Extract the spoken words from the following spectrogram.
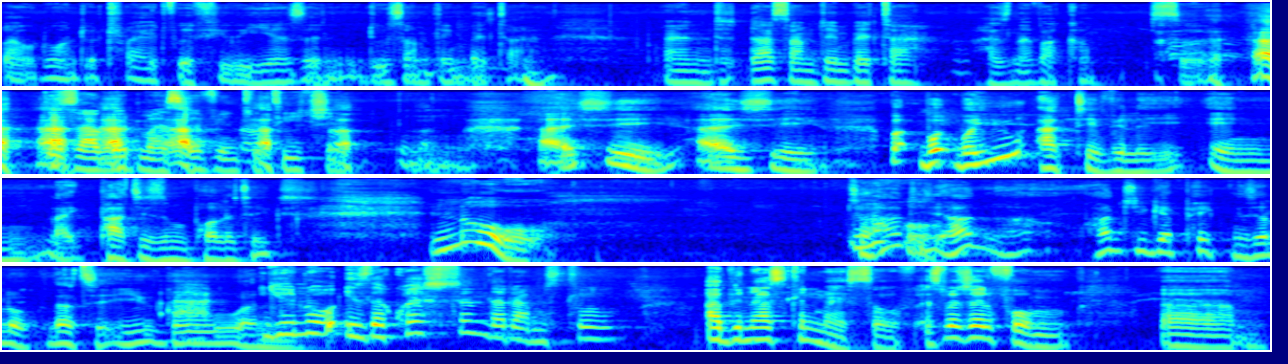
I would want to try it for a few years and do something better. Mm -hmm. And that something better has never come. So this I got myself into teaching. Mm. I see, I see. But, but were you actively in like partisan politics? No. So no. how did how, how did you get picked and say, look, that's it, you go uh, and... You know, it's the question that I'm still, I've been asking myself, especially from um,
